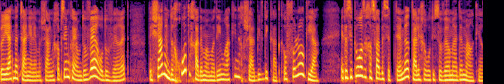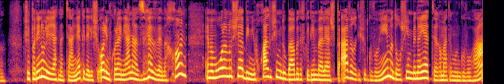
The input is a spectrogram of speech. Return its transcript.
בעיריית נתניה למשל, מחפשים כיום דובר או דוברת, ושם הם דחו את אחד המועמדים רק כי נכשל בבדיקת גרפולוגיה. את הסיפור הזה חשפה בספטמבר טלי חירותי סובר מהדה מרקר. כשפנינו לעיריית נתניה כדי לשאול אם כל העניין ההזוי הזה נכון, הם אמרו לנו שבמיוחד כשמדובר בתפקידים בעלי השפעה ורגישות גבוהים, הדורשים בין היתר רמת אמון גבוהה,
